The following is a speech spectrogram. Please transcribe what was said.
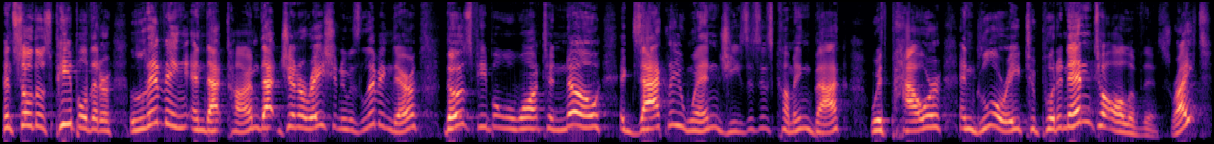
And so, those people that are living in that time, that generation who is living there, those people will want to know exactly when Jesus is coming back with power and glory to put an end to all of this, right?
